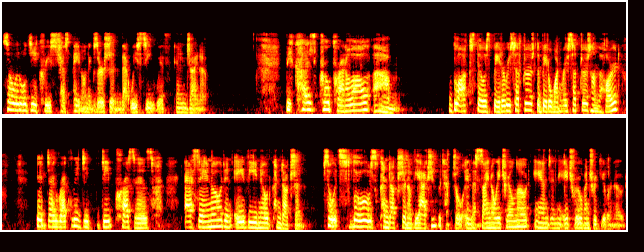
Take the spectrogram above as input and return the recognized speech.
So it will decrease chest pain on exertion that we see with angina. Because propranolol um, blocks those beta receptors, the beta 1 receptors on the heart, it directly de depresses SA node and AV node conduction. so it slows conduction of the action potential in the sinoatrial node and in the atrioventricular node.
